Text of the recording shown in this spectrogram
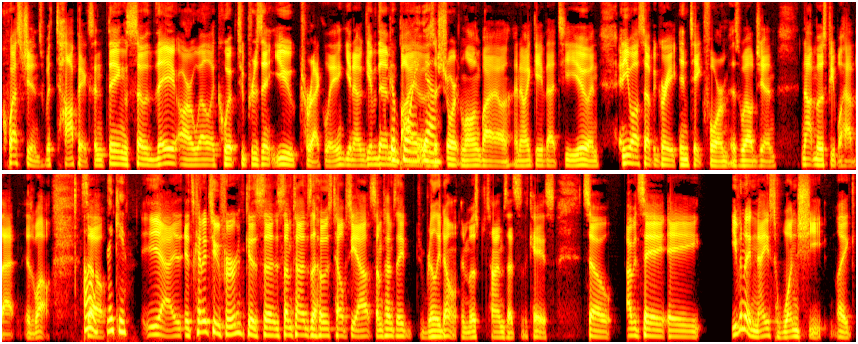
questions, with topics and things, so they are well equipped to present you correctly. You know, give them Good point, yeah. a short and long bio. I know I gave that to you, and and you also have a great intake form as well, Jen not most people have that as well. So oh, thank you. yeah, it's kind of twofer because uh, sometimes the host helps you out, sometimes they really don't, and most times that's the case. So I would say a even a nice one sheet like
